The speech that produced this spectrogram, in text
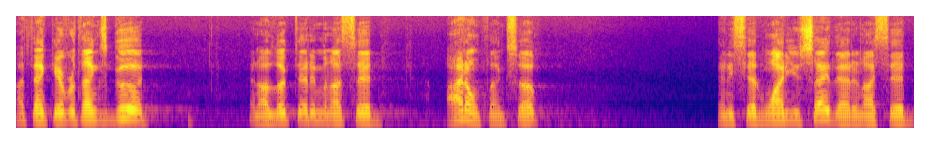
I think everything's good. And I looked at him and I said, I don't think so. And he said, Why do you say that? And I said,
